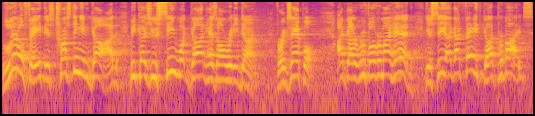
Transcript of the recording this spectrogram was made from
Little faith is trusting in God because you see what God has already done. For example, I've got a roof over my head. You see, I got faith, God provides.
